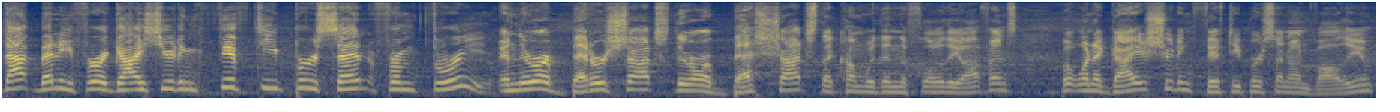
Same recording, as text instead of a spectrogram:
that many for a guy shooting 50% from three. And there are better shots, there are best shots that come within the flow of the offense. But when a guy is shooting 50% on volume,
